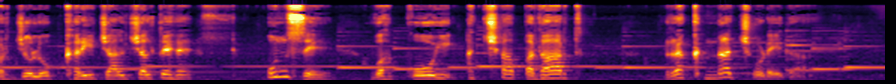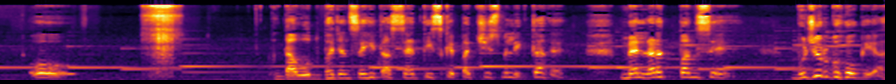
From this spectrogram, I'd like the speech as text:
और जो लोग खरी चाल चलते हैं, उनसे वह कोई अच्छा पदार्थ रख न छोड़ेगा। ओ, दाऊद भजन संहिता सैतीस के पच्चीस में लिखता है, मैं लड़कपन से बुज़ुर्ग हो गया,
